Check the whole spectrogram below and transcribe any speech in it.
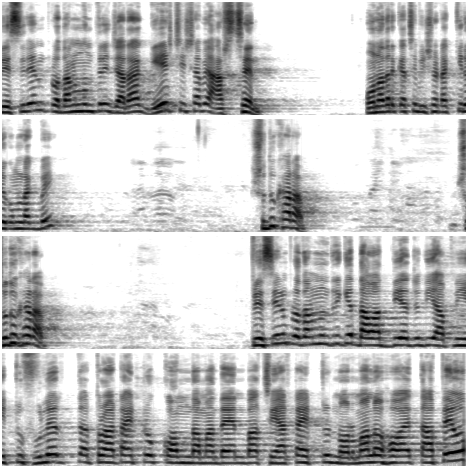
প্রেসিডেন্ট প্রধানমন্ত্রী যারা গেস্ট হিসাবে আসছেন ওনাদের কাছে বিষয়টা কীরকম লাগবে? শুধু খারাপ। শুধু খারাপ। প্রেসিডেন্ট, প্রধানমন্ত্রীকে দাওয়াত দিয়ে যদি আপনি একটু ফুলের তোড়াটা একটু কম দামা দেন বা চেয়ারটা একটু নর্মালও হয়, তাতেও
